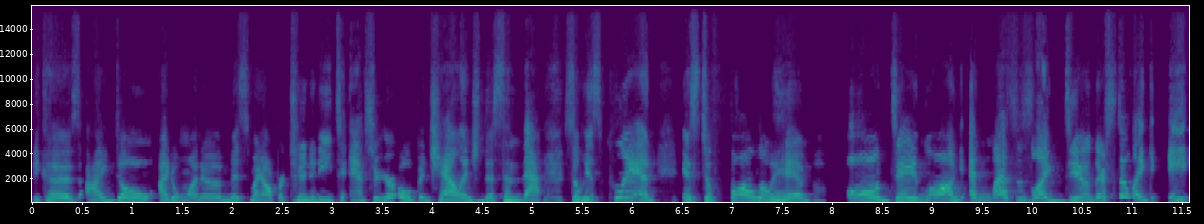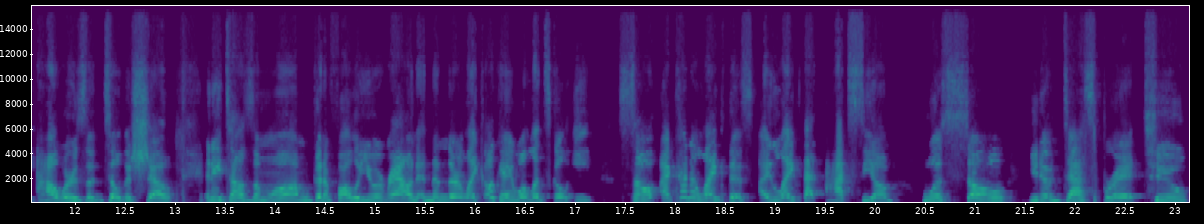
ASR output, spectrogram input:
because i don't i don't want to miss my opportunity to answer your open challenge this and that so his plan is to follow him all day long. And Les is like, dude, there's still like eight hours until the show. And he tells them, well, I'm going to follow you around. And then they're like, okay, well, let's go eat. So I kind of like this. I like that Axiom was so, you know, desperate to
